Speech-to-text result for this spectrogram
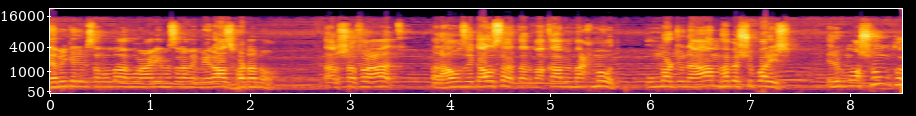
নবী করিম সাল্লাল্লাহু আলী হাসালামে মেরাজ ঘটানো, তার শাফাআত, তার হাউজে কাউসার, তার মাকামে মাহমুদ উম্মার জন্য আমভাবে সুপারিশ। এরকম অসংখ্য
